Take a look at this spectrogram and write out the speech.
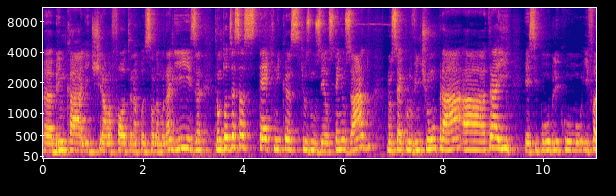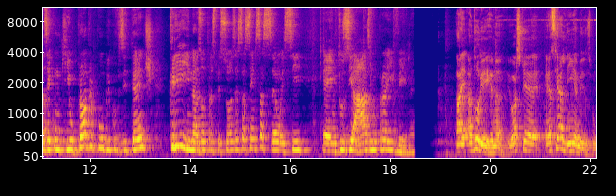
uh, brincar ali de tirar uma foto na posição da Mona Lisa, então todas essas técnicas que os museus têm usado no século XXI para uh, atrair esse público e fazer com que o próprio público visitante crie nas outras pessoas essa sensação, esse é, entusiasmo para ir ver, né? Ai, adorei, Renan. Eu acho que é, essa é a linha mesmo.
